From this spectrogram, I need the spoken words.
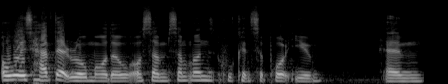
always have that role model or some someone who can support you, um,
